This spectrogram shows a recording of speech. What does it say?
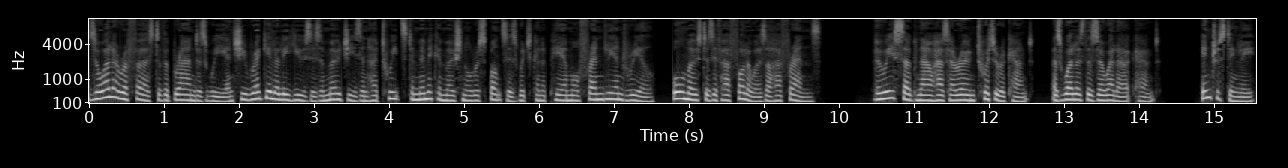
Zoella refers to the brand as we and she regularly uses emojis in her tweets to mimic emotional responses which can appear more friendly and real, almost as if her followers are her friends. Louise Sugg now has her own Twitter account, as well as the Zoella account. Interestingly,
